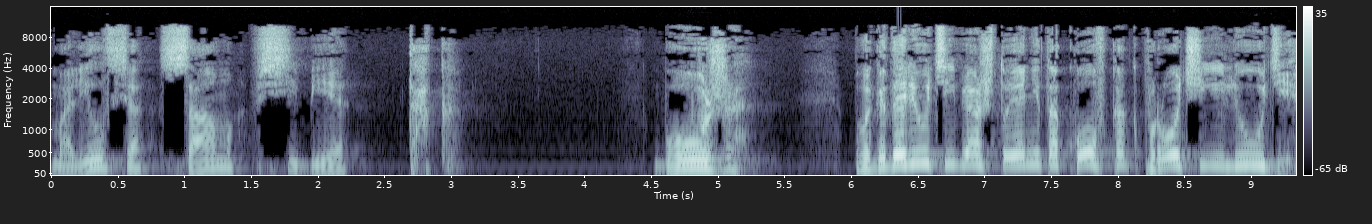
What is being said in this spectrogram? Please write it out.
молился сам в себе так. «Боже, благодарю Тебя, что я не таков, как прочие люди»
